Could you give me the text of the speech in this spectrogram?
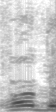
Pronto.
